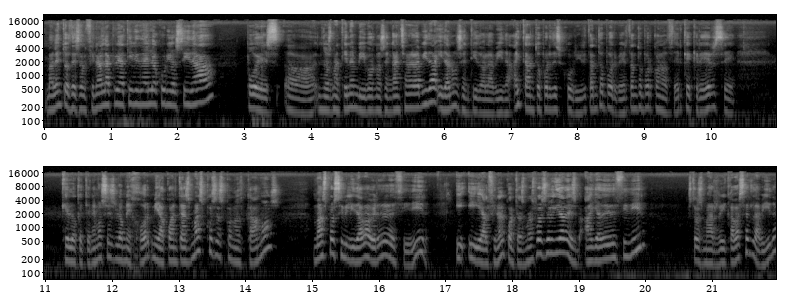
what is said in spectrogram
¿Vale? Entonces, al final la creatividad y la curiosidad, pues ah, nos mantienen vivos, nos enganchan a la vida y dan un sentido a la vida. Hay tanto por descubrir, tanto por ver, tanto por conocer, que creerse que lo que tenemos es lo mejor. Mira, cuantas más cosas conozcamos, más posibilidad va a haber de decidir. Y, y al final, cuantas más posibilidades haya de decidir, ostras, más rica va a ser la vida.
